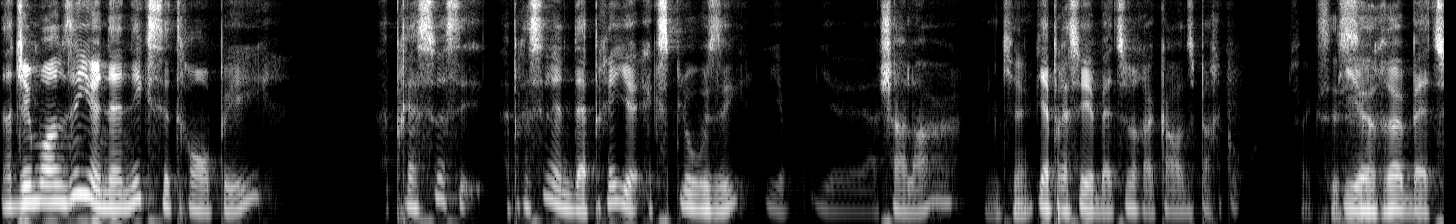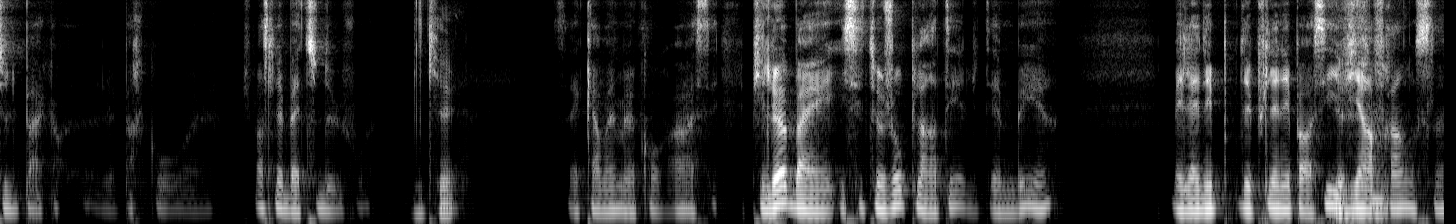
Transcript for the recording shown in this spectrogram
Dans Jim Walmsley, il y a une année qui s'est trompé. Après ça, c'est- après ça l'année d'après, il a explosé il a, il a- à chaleur. Puis après ça, il a battu le record du parcours. Fait que il a rebattu le parcours. Le parcours euh, je pense qu'il l'a battu deux fois. OK. C'est quand même un coureur assez. Puis là, ben, il s'est toujours planté à l'UTMB. Hein. Mais l'année, depuis l'année passée, il, Il vit en. France. Là.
